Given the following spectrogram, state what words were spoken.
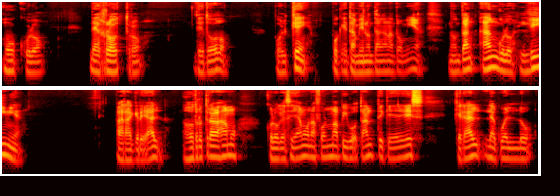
músculo, de rostro, de todo. ¿Por qué? Porque también nos dan anatomía, nos dan ángulos, líneas para crear. Nosotros trabajamos lo que se llama una forma pivotante, que es crear de acuerdo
